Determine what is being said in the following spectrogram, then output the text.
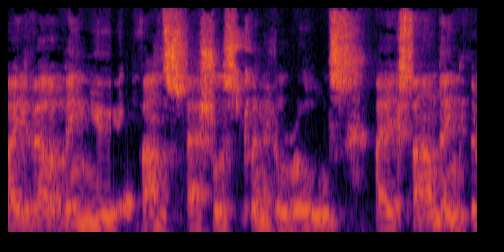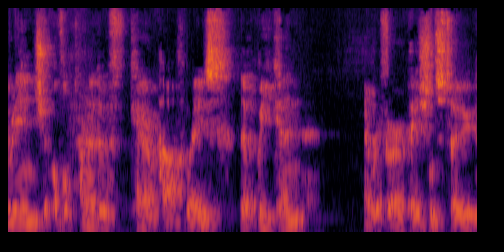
by developing new advanced specialist clinical roles, by expanding the range of alternative care pathways that we can refer patients to,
